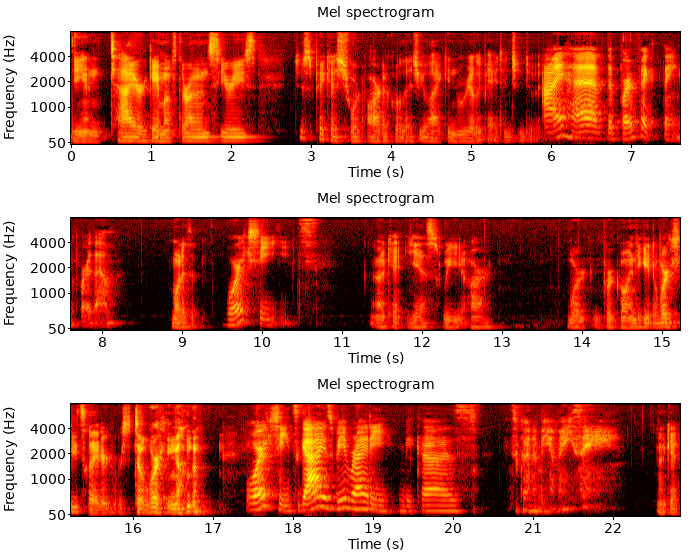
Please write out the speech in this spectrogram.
the entire Game of Thrones series. Just pick a short article that you like and really pay attention to it. I have the perfect thing for them What is it? worksheets. Okay, yes, we are. We're, we're going to get to worksheets later. We're still working on them. Worksheets, guys, be ready because it's gonna be amazing. Okay,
